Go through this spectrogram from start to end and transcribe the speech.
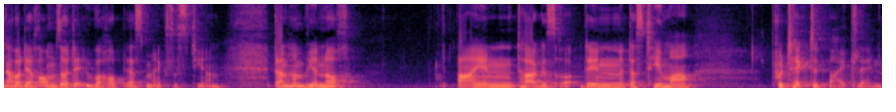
Aber der Raum sollte überhaupt erstmal existieren. Dann haben wir noch ein Tages den, das Thema Protected Bike Lane.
